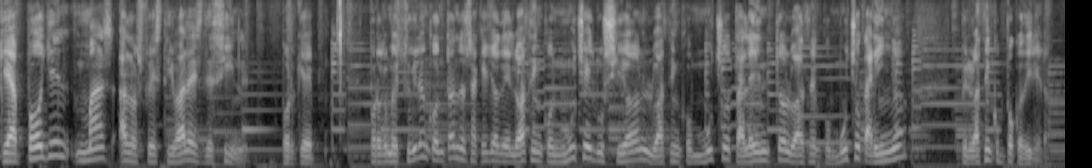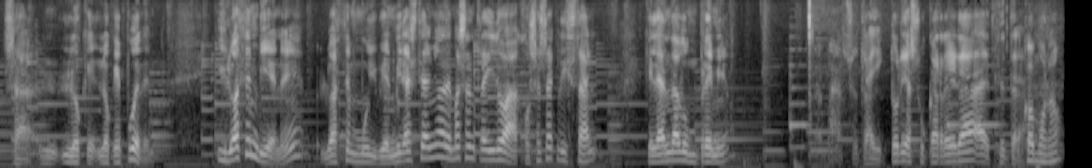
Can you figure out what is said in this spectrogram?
que apoyen más a los festivales de cine. Porque, por lo que me estuvieron contando es aquello de lo hacen con mucha ilusión, lo hacen con mucho talento, lo hacen con mucho cariño, pero lo hacen con poco dinero. O sea, lo que, lo que pueden. Y lo hacen bien, ¿eh? Lo hacen muy bien. Mira, este año además han traído a José Sacristán, que le han dado un premio a su trayectoria, su carrera, etcétera. ¿Cómo no?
